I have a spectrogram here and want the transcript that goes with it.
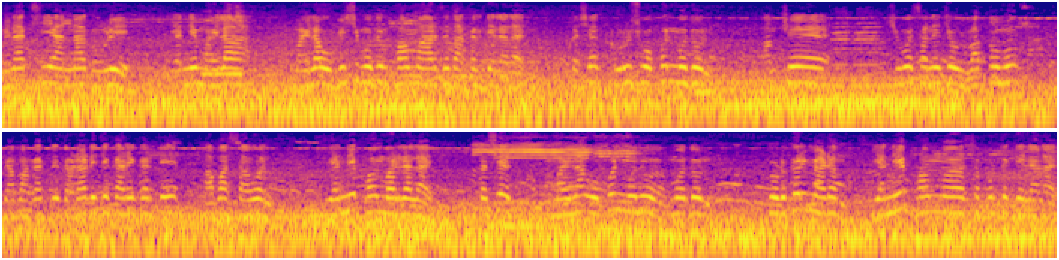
मीनाक्षी अण्णा गवळी यांनी महिला महिला ओबीसी मधून फॉर्म अर्ज दाखल केलेला आहे. तसेच पुरुष ओपनमधून आमचे शिवसेनेचे विभाग प्रमुख त्या भागातले धडाडीचे कार्यकर्ते आबा सावंत यांनी फॉर्म भरलेला आहे. तसेच महिला ओपन मधून मधून तोडकरी मॅडम यांनी फॉर्म अ, केलेला आहे.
